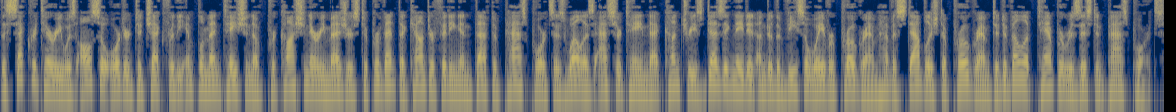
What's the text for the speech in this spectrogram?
The Secretary was also ordered to check for the implementation of precautionary measures to prevent the counterfeiting and theft of passports as well as ascertain that countries designated under the Visa Waiver Program have established a program to develop tamper-resistant passports.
